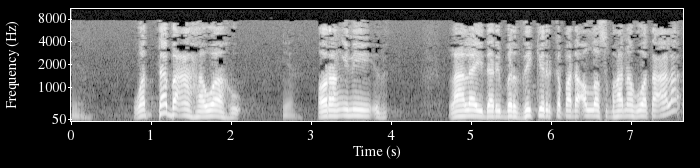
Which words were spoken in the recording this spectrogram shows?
ya. Wattaba'a hawahu. Ya. Orang ini lalai dari berzikir kepada Allah subhanahu wa ta'ala,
